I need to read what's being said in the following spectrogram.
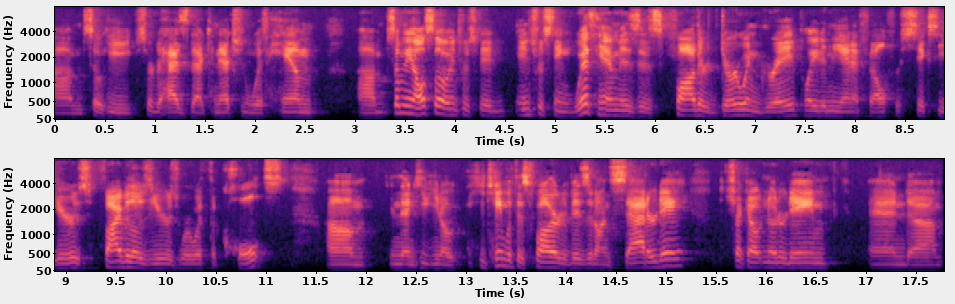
Um, so he sort of has that connection with him. Um, something also interested, interesting with him is his father, Derwin Gray, played in the NFL for six years. Five of those years were with the Colts. Um, and then he, you know, he came with his father to visit on Saturday to check out Notre Dame. And um,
